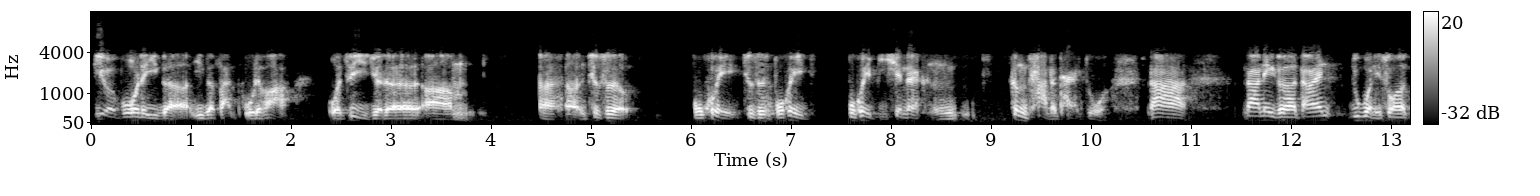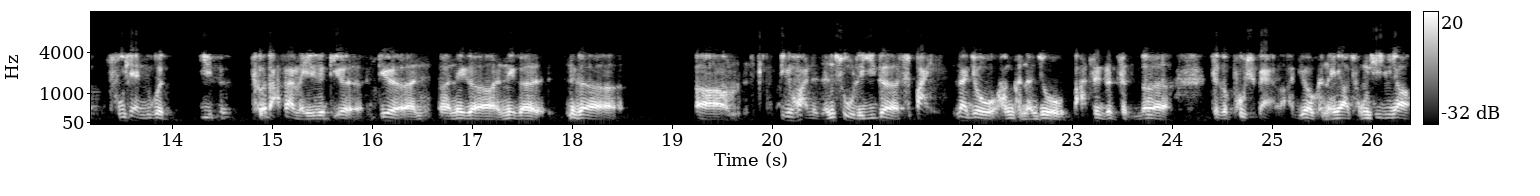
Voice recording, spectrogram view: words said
第二波的一个一个反扑的话，我自己觉得啊呃，呃就是不会就是不会不会比现在可能更差的太多。那那那个当然，如果你说出现如果一个特大范围一个第二第二呃那个那个那个呃病患的人数的一个 spike，那就很可能就把这个整个这个 push back 了，有可能要重新要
